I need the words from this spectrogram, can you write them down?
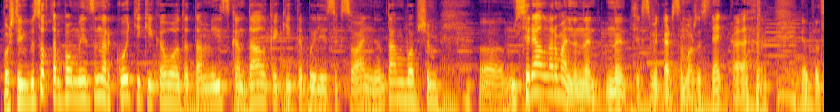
Потому что в Ubisoft там, по-моему, и за наркотики кого-то, там и скандалы какие-то были сексуальные. Ну, там, в общем, э, ну, сериал нормально на Netflix, мне кажется, можно снять про этот.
